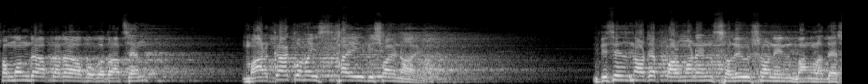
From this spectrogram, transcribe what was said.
সম্বন্ধে আপনারা অবগত আছেন, মার্কা কোনো স্থায়ী বিষয় নয়। This is not a permanent solution in Bangladesh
